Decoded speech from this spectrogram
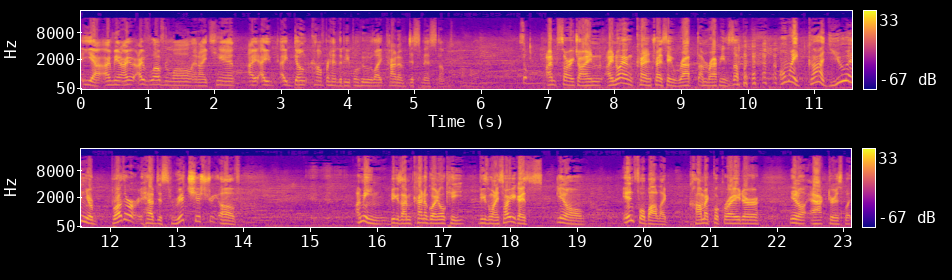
yeah, I mean, I, I've loved them all, and I can't, I, I, I don't comprehend the people who like kind of dismiss them. So I'm sorry, John. I know I'm kind of trying to say wrapped. I'm wrapping this up, but oh my God, you and your brother have this rich history of. I mean, because I'm kind of going okay. Because when I saw you guys, you know, info about like comic book writer, you know, actors, but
